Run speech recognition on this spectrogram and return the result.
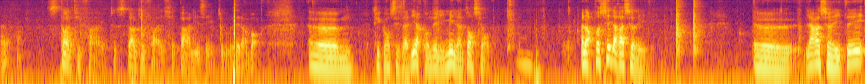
Hein? Stultify, to stultify, c'est paralyser, tout. etc. Bon. Euh, ce qui consiste à dire qu'on élimine l'intention. Alors, est de la rationalité. Euh, la rationalité,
